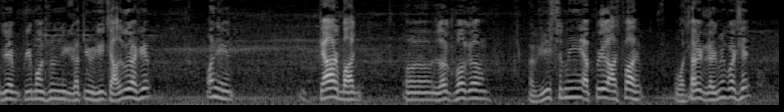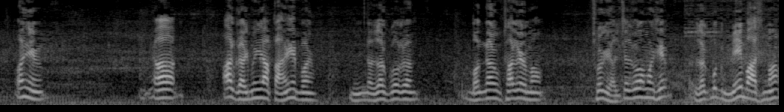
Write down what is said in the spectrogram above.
જે પ્રી મોન્સૂનની ગતિવિધિ ચાલુ રહેશે અને ત્યારબાદ લગભગ વીસમી એપ્રિલ આસપાસ વધારે ગરમી પડશે અને આ આ ગરમીના કારણે પણ લગભગ બંગાળ ઉપસાગરમાં થોડી હલચલ જોવા મળશે લગભગ મે માસમાં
